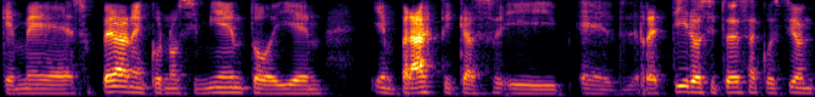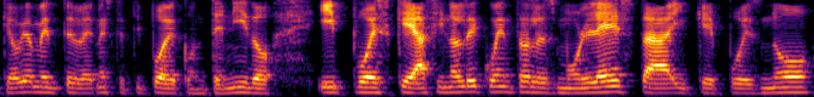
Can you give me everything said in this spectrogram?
que me superan en conocimiento y en, prácticas y eh, retiros y toda esa cuestión que obviamente ven este tipo de contenido y pues que a final de cuentas les molesta y que pues no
